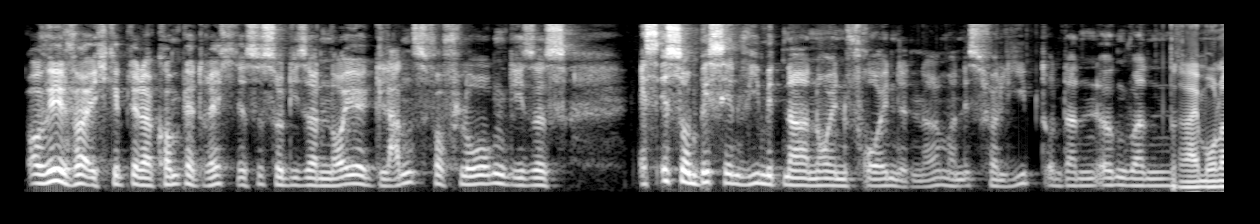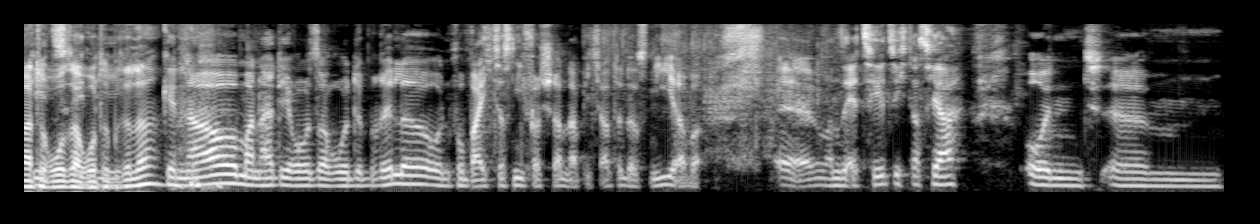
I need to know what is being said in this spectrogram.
Auf jeden Fall, ich gebe dir da komplett recht. Es ist so dieser neue Glanz verflogen, dieses es ist so ein bisschen wie mit einer neuen Freundin. Ne? Man ist verliebt und dann irgendwann. Drei Monate rosa-rote Brille. Genau, man hat die rosa-rote Brille und wobei ich das nie verstanden habe, ich hatte das nie, aber äh, man erzählt sich das ja. Und ähm,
